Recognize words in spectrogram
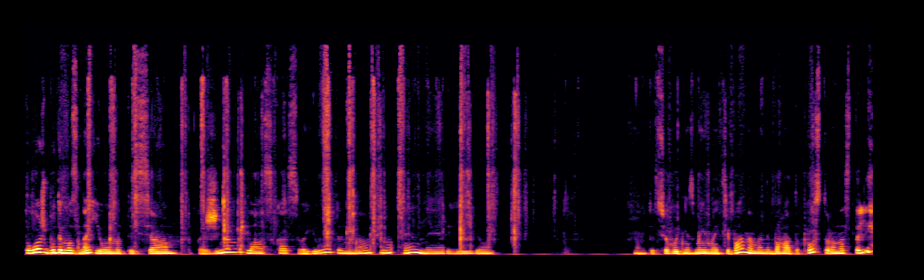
Тож будемо знайомитися. Покажи нам, будь ласка, свою домінантну енергію. Тут сьогодні з моїми етібанами небагато простору на столі.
